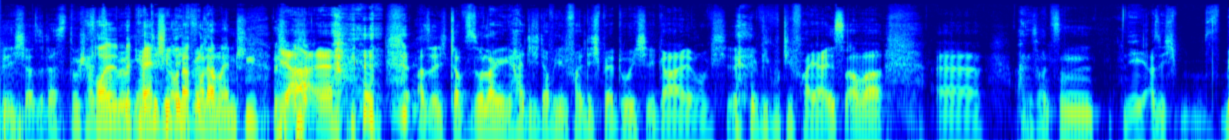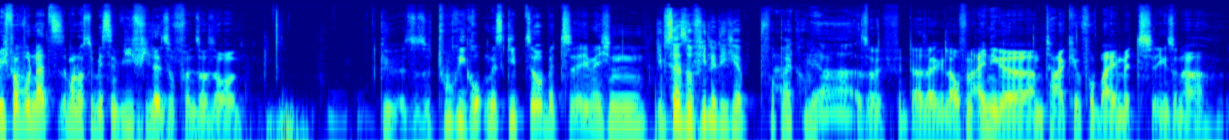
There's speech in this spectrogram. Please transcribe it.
bin ich, also das Voll mit Menschen oder voller mit, Menschen? Ja, äh, also ich glaube, so lange halte ich auf jeden Fall nicht mehr durch, egal ich, wie gut die Feier ist, aber äh, ansonsten Nee, also ich, mich verwundert es immer noch so ein bisschen, wie viele so von so, so so, so Touri-Gruppen es gibt, so mit irgendwelchen. Gibt es da so viele, die hier vorbeikommen? Ja, also ich finde, also da laufen einige am Tag hier vorbei mit irgendeiner so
